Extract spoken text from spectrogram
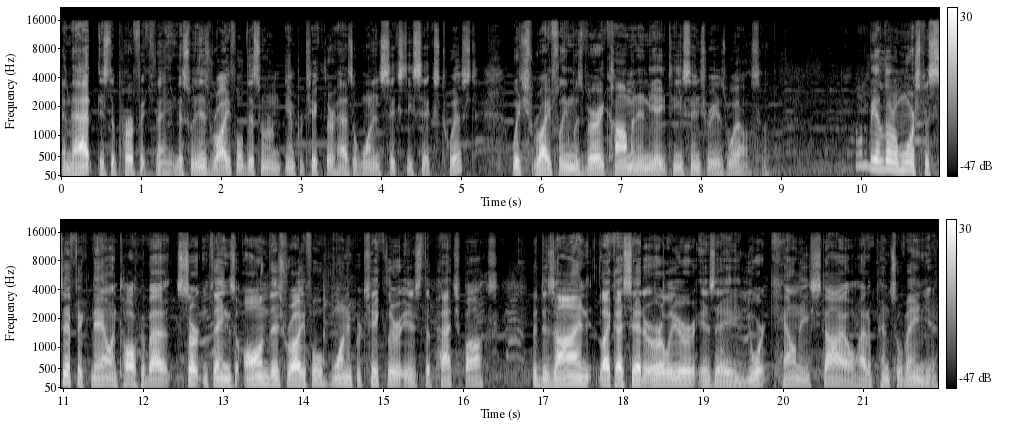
And that is the perfect thing. This one is rifled. This one in particular has a one in 66 twist, which rifling was very common in the 18th century as well. So I'll be a little more specific now and talk about certain things on this rifle. One in particular is the patch box. The design, like I said earlier, is a York County style out of Pennsylvania.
